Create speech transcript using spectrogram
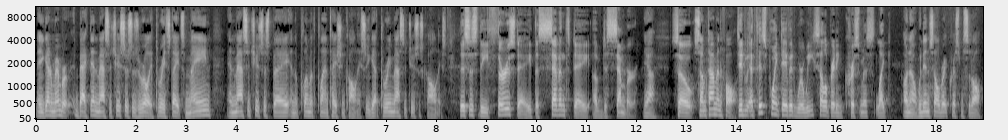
Now you got to remember, back then Massachusetts was really three states: Maine and Massachusetts Bay and the Plymouth Plantation Colony. So you got three Massachusetts colonies. this is the Thursday, the seventh day of December. Yeah. So Sometime in the fall. did at this point, David, were we celebrating Christmas like? Oh no, we didn't celebrate Christmas at all.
